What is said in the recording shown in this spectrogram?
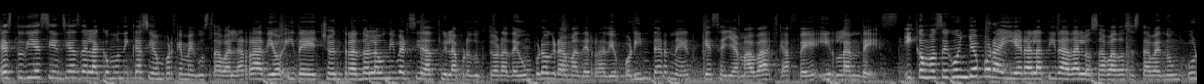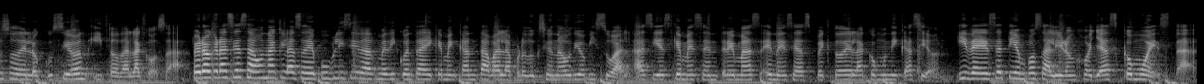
Estudié ciencias de la comunicación porque me gustaba la radio y de hecho entrando a la universidad fui la productora de un programa de radio por internet que se llamaba Café Irlandés. Y como según yo por ahí era la tirada, los sábados estaba en un curso de locución y toda la cosa. Pero gracias a una clase de publicidad me di cuenta de que me encantaba la producción audiovisual, así es que me centré más en ese aspecto de la comunicación. Y de ese tiempo salieron joyas como estas.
